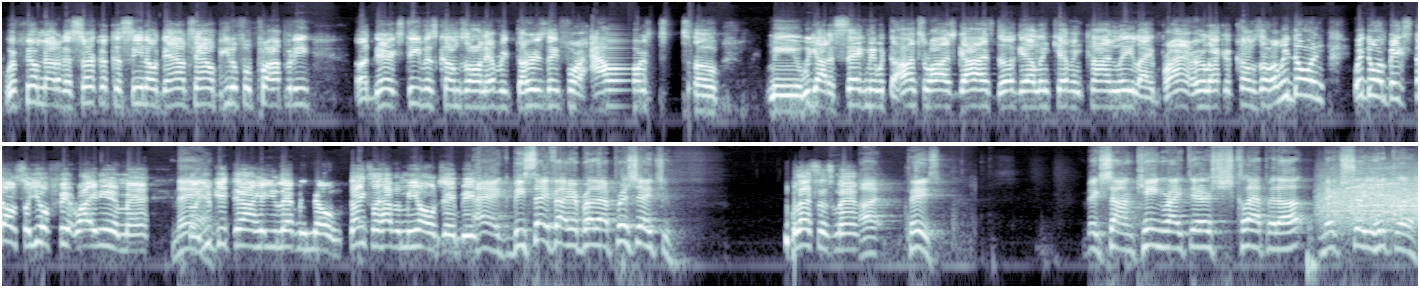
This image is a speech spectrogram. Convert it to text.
We're filmed out of the Circa Casino downtown. Beautiful property. Uh, Derek Stevens comes on every Thursday for an hour. So I mean, we got a segment with the entourage guys, Doug Ellin, Kevin Connolly, like Brian Urlacher comes on. We're doing we're doing big stuff, so you'll fit right in, man. Man. So you get down here, you let me know. Thanks for having me on, JB. Hey, be safe out here, brother. I appreciate you. Blessings, man. All right, peace. Big Shaun King right there. Just clap it up. Make sure you hit the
